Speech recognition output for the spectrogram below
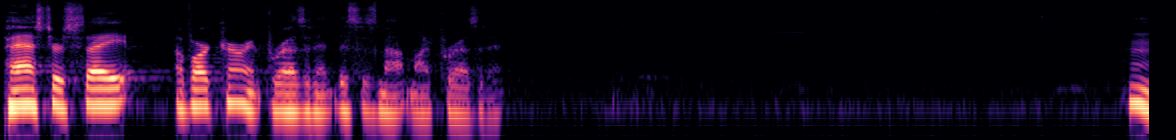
pastors say of our current president, this is not my president. Hmm.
